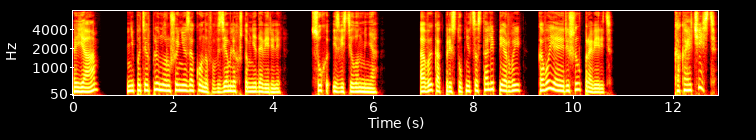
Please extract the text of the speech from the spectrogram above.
«Я не потерплю нарушения законов в землях, что мне доверили», — сухо известил он меня. «А вы, как преступница, стали первой, кого я и решил проверить». «Какая честь!»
